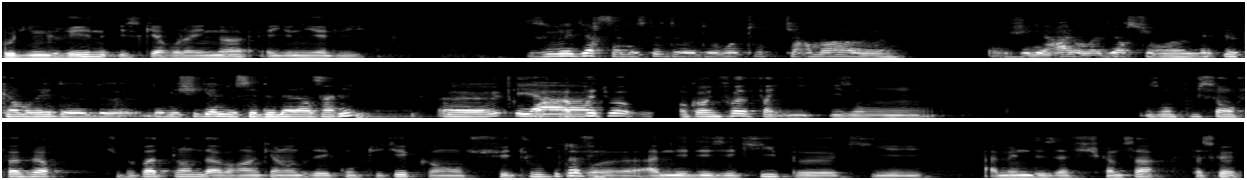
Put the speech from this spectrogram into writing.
Bowling Green, East Carolina et UNLV. Ce que je voulais dire, c'est une espèce de, retour de karma euh, général, on va dire, sur euh, le, calendrier de, Michigan de ces deux dernières années. Euh, et Après, tu vois, encore une fois, ils, ils, ont, ils ont poussé en faveur. Tu peux pas te plaindre d'avoir un calendrier compliqué quand tu fais tout, pour amener des équipes qui amènent des affiches comme ça. Parce que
